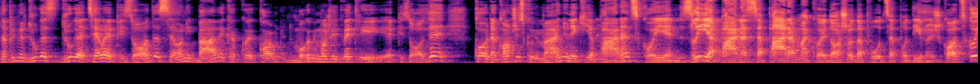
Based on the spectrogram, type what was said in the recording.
na primjer, druga, druga je cela epizoda, se oni bave kako je, kom, moga bi možda i dve, tri epizode, ko, na komšijskom imanju neki japanac koji je zli japanac sa parama koji je došao da puca po divnoj Škotskoj,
